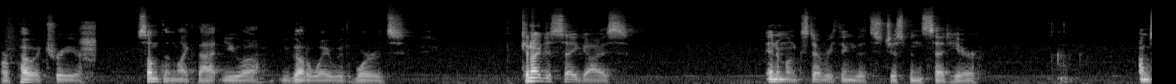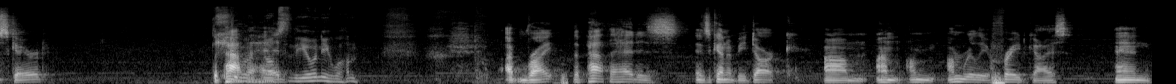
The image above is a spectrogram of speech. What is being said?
or poetry or something like that. You uh you got away with words. Can I just say, guys, in amongst everything that's just been said here, I'm scared. The path you are ahead. not the only one. Uh, right, the path ahead is is gonna be dark. Um, I'm I'm I'm really afraid, guys, and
